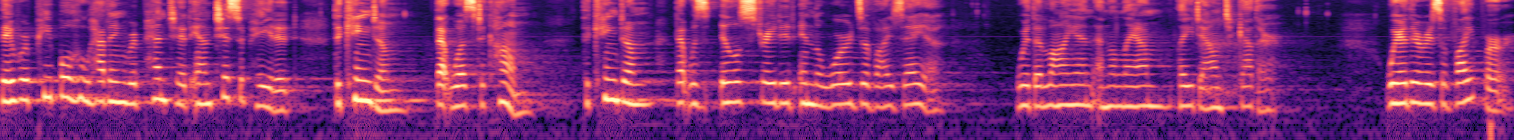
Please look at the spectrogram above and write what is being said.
They were people who, having repented, anticipated the kingdom that was to come, the kingdom that was illustrated in the words of Isaiah, where the lion and the lamb lay down together, where there is a viper,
